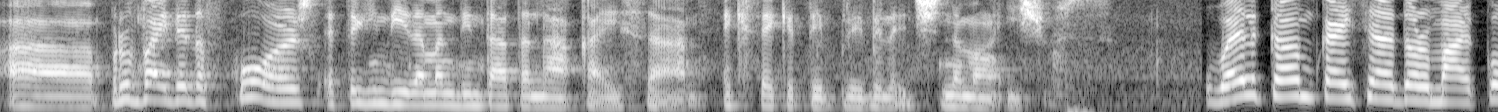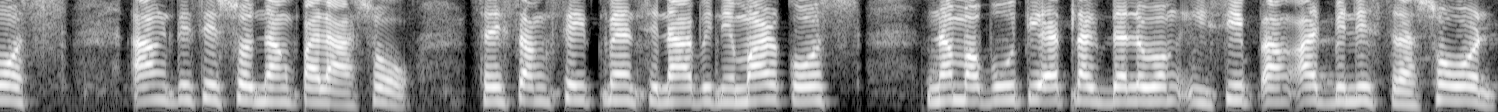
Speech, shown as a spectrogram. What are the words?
ah, provided of course, ito hindi naman din tatalakay sa executive privilege na mga issues. Welcome kay Senador Marcos ang desisyon ng palasyo. Sa isang statement, sinabi ni Marcos na mabuti at nagdalawang isip ang administrasyon.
